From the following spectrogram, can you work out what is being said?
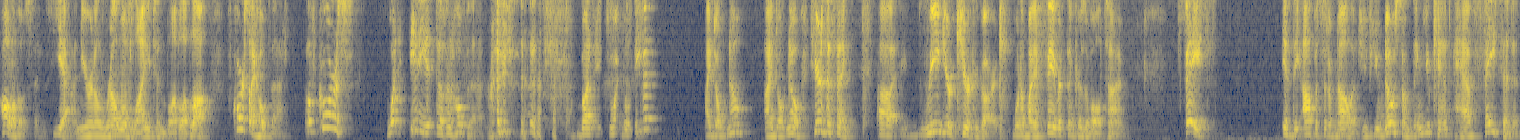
all of those things. Yeah, and you're in a realm of light and blah blah blah. Of course I hope that. Of course. What idiot doesn't hope that, right? but do I believe it? I don't know. I don't know. Here's the thing uh, read your Kierkegaard, one of my favorite thinkers of all time. Faith is the opposite of knowledge. If you know something, you can't have faith in it.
